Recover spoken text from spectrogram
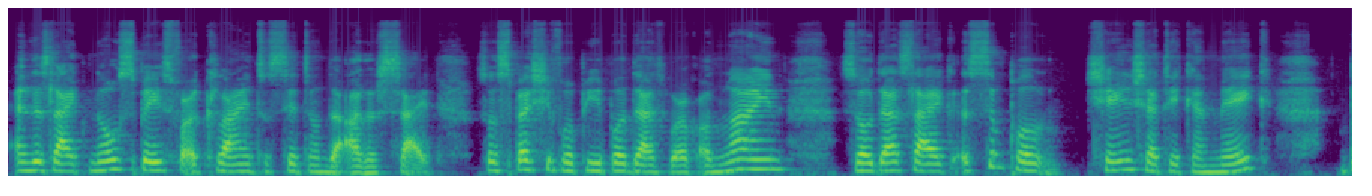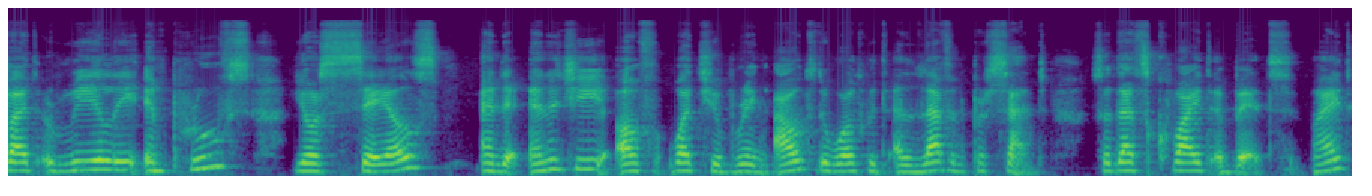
and there's like no space for a client to sit on the other side. So especially for people that work online. So that's like a simple change that they can make, but really improves your sales and the energy of what you bring out to the world with 11%. So that's quite a bit, right?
